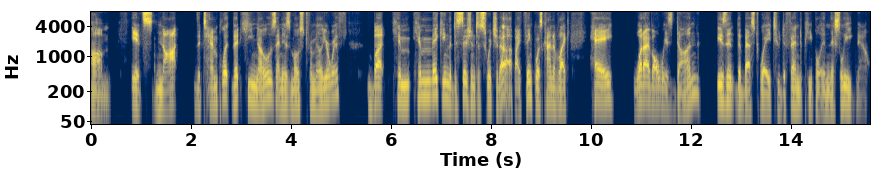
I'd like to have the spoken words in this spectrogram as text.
Um it's not the template that he knows and is most familiar with but him him making the decision to switch it up i think was kind of like hey what i've always done isn't the best way to defend people in this league now.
